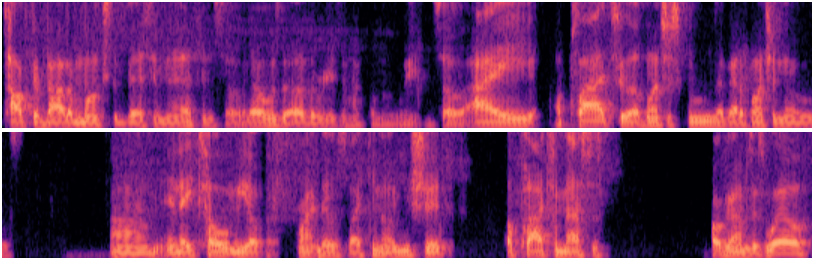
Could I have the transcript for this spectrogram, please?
talked about amongst the best in math. And so that was the other reason how come I went. So I applied to a bunch of schools. I got a bunch of no's. Um, and they told me up front, they was like, you know, you should apply to master's programs as well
